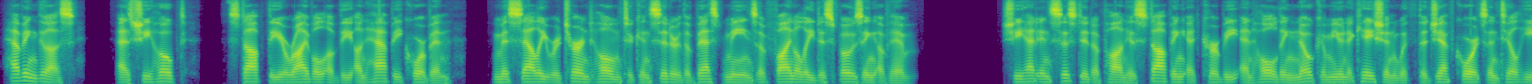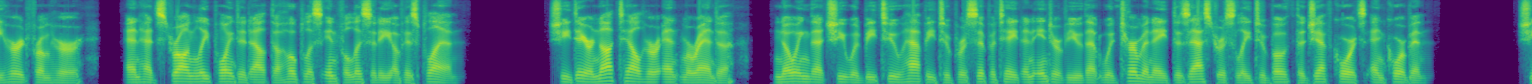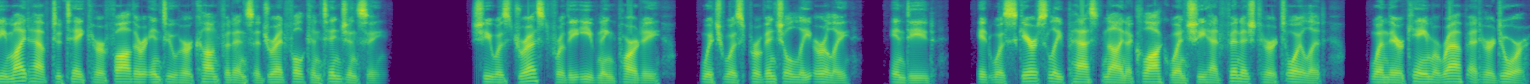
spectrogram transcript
Having thus, as she hoped, stopped the arrival of the unhappy Corbin, Miss Sally returned home to consider the best means of finally disposing of him. She had insisted upon his stopping at Kirby and holding no communication with the Jeffcourts until he heard from her, and had strongly pointed out the hopeless infelicity of his plan. She dare not tell her Aunt Miranda, knowing that she would be too happy to precipitate an interview that would terminate disastrously to both the Jeffcourts and Corbin. She might have to take her father into her confidence a dreadful contingency. She was dressed for the evening party, which was provincially early, indeed, it was scarcely past nine o'clock when she had finished her toilet, when there came a rap at her door.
